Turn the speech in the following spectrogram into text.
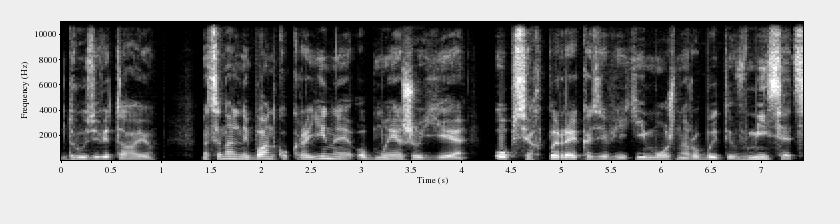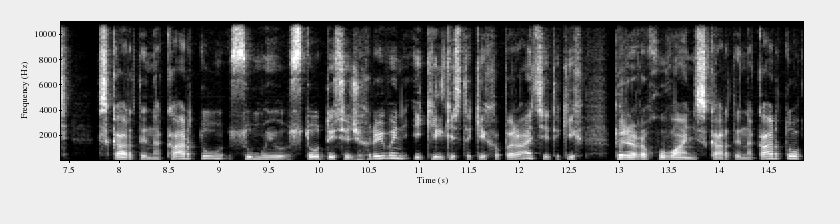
Друзі, вітаю! Національний банк України обмежує обсяг переказів, які можна робити в місяць з карти на карту сумою 100 тисяч гривень, і кількість таких операцій, таких перерахувань з карти на карту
